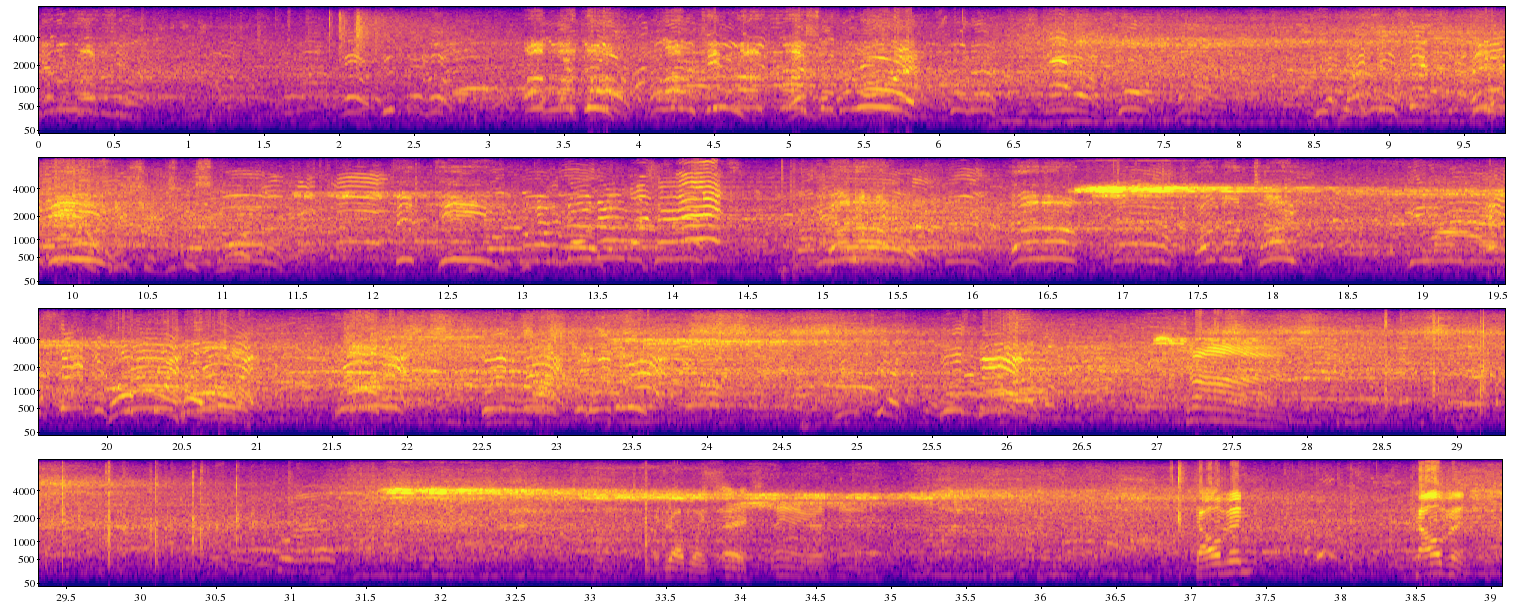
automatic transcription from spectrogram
Get the rush in. Yeah, keep that hook. Up, let's. Up, keep it up, Let's go through it. Let's go there. Stay up. Go. Come on. 19 seconds. You gotta go. 15. You be smart. 15. You gotta go now, Martez. Head up. Head up. Elbow tight. Get on there. Hey, seconds. Go for it. Move it. Move it. Twist it. Twist it. Twist it. Twist it. Time. Good job, boys. Hey, Hang on, hang on. Calvin. Calvin.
